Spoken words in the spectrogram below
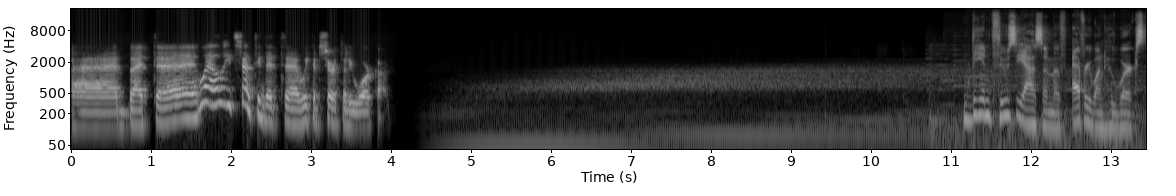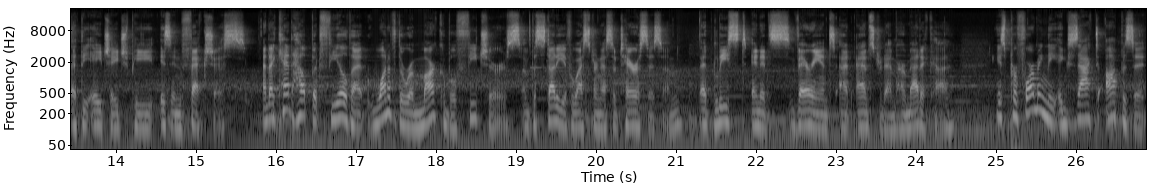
Uh, but, uh, well, it's something that we could certainly work on. The enthusiasm of everyone who works at the HHP is infectious, and I can't help but feel that one of the remarkable features of the study of Western esotericism, at least in its variant at Amsterdam Hermetica, is performing the exact opposite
